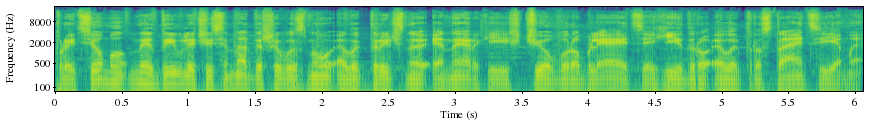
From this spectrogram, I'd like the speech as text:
При цьому, не дивлячись на дешевизну електричної енергії, що виробляється гідроелектростанціями,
